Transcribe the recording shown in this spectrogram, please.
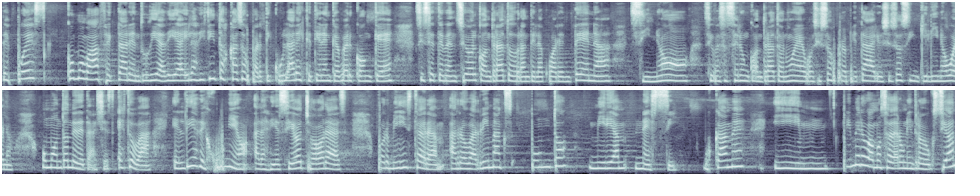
después cómo va a afectar en tu día a día y los distintos casos particulares que tienen que ver con que si se te venció el contrato durante la cuarentena, si no, si vas a hacer un contrato nuevo, si sos propietario, si sos inquilino, bueno, un montón de detalles. Esto va el 10 de junio a las 18 horas por mi Instagram arroba rimax.miriamnessi. Búscame y mm, Primero vamos a dar una introducción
